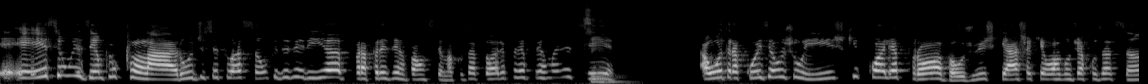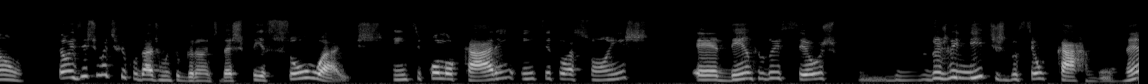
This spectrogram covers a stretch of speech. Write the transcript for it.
Esse é um exemplo claro de situação que deveria, para preservar um sistema acusatório, para permanecer. Sim. A outra coisa é o juiz que colhe a prova, o juiz que acha que é órgão de acusação. Então, existe uma dificuldade muito grande das pessoas em se colocarem em situações é, dentro dos seus dos limites do seu cargo, né?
